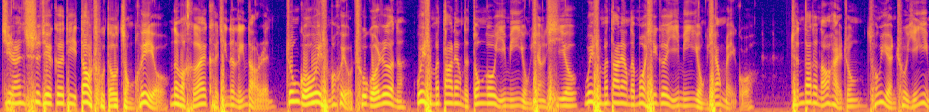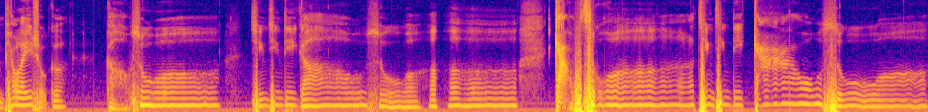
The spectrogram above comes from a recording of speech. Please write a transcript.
既然世界各地到处都总会有那么和蔼可亲的领导人，中国为什么会有出国热呢？为什么大量的东欧移民涌向西欧？为什么大量的墨西哥移民涌向美国？陈达的脑海中从远处隐隐飘来一首歌：告诉我，轻轻地告诉我，告诉我，轻轻地告诉我。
